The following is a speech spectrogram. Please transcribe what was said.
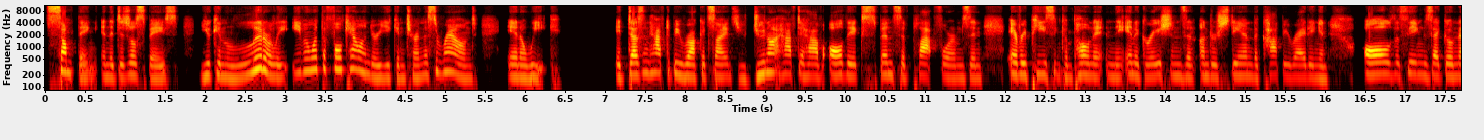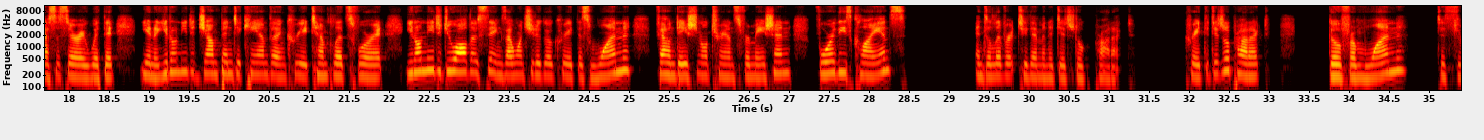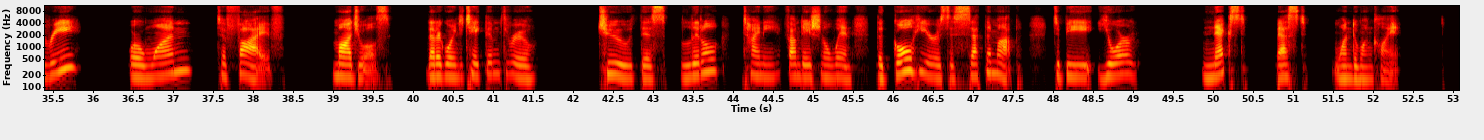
something in the digital space, you can literally, even with the full calendar, you can turn this around in a week. It doesn't have to be rocket science. You do not have to have all the expensive platforms and every piece and component and the integrations and understand the copywriting and all the things that go necessary with it. You know, you don't need to jump into Canva and create templates for it. You don't need to do all those things. I want you to go create this one foundational transformation for these clients and deliver it to them in a digital product. Create the digital product, go from one to three or one to five modules that are going to take them through to this little tiny foundational win. The goal here is to set them up to be your next best one to one client.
